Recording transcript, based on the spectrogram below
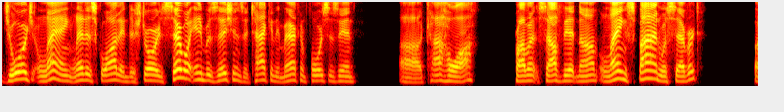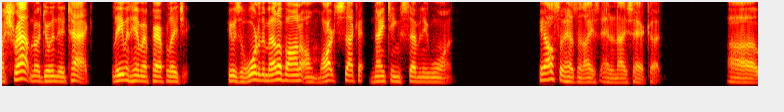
George Lang led his squad and destroyed several enemy positions, attacking the American forces in uh, Hoa province, South Vietnam. Lang's spine was severed by shrapnel during the attack, leaving him a paraplegic. He was awarded the Medal of Honor on March 2nd, 1971. He also has a nice had a nice haircut. Uh,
